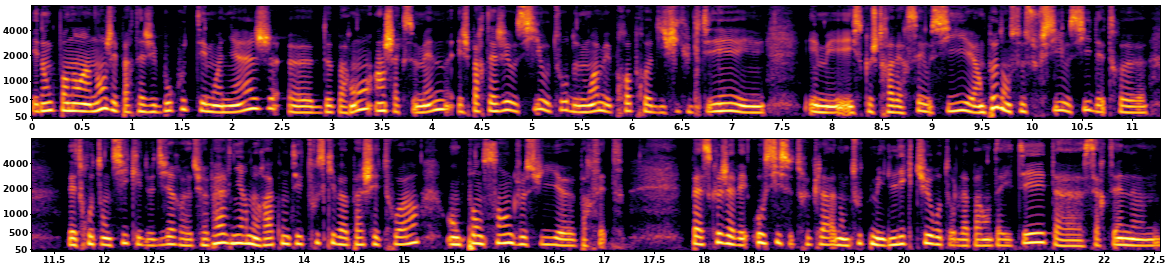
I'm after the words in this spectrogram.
Et donc pendant un an, j'ai partagé beaucoup de témoignages euh, de parents, un chaque semaine, et je partageais aussi autour de moi mes propres difficultés et, et, ce que je traversais aussi, un peu dans ce souci aussi d'être... Euh, d'être authentique et de dire euh, tu vas pas venir me raconter tout ce qui va pas chez toi en pensant que je suis euh, parfaite. Parce que j'avais aussi ce truc là dans toutes mes lectures autour de la parentalité. Tu as certaines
